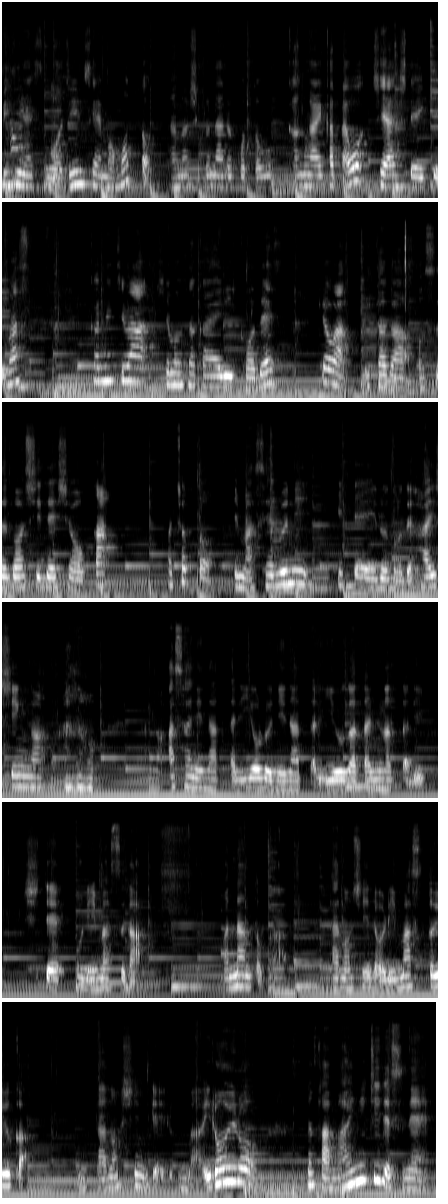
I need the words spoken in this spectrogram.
ビジネスも人生ももっと楽しくなることを考え方をシェアしていきます。こんにちは下坂恵理子です。今日はいかがお過ごしでしょうか？ちょっと今セブに来ているので配信があの朝になったり夜になったり夕方になったりしておりますが、まあ、なんとか楽しんでおりますというか楽しんでいる、まあ、いろいろなんか毎日ですね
